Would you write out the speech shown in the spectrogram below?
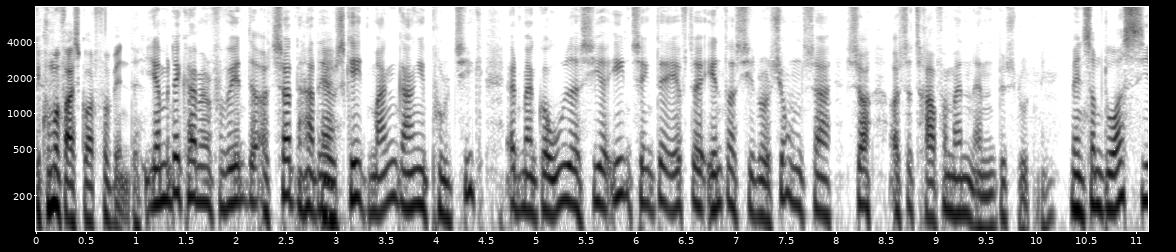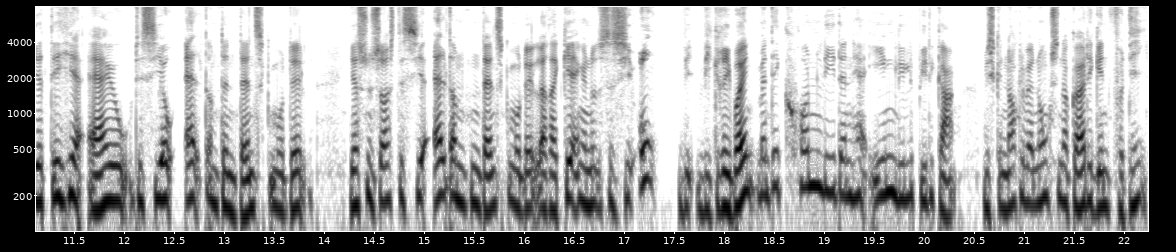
det kunne man faktisk godt forvente. Jamen, det kan man forvente, og sådan har det ja. jo sket mange gange i politik, at man går ud og siger en ting, derefter ændrer situationen sig, så, og så træffer man en anden beslutning. Men som du også siger, det her er jo, det siger jo alt om den danske model. Jeg synes også, det siger alt om den danske model, at regeringen er nødt til at sige, åh, oh, vi, vi griber ind, men det er kun lige den her ene lille bitte gang. Vi skal nok være nogensinde at gøre det igen, fordi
